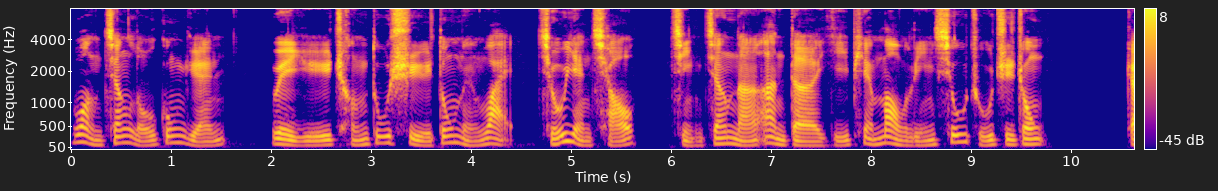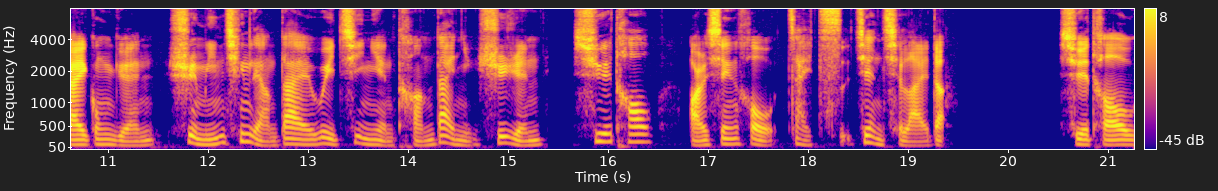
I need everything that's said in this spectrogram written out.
望江楼公园，位于成都市东门外九眼桥锦江南岸的一片茂林修竹之中。该公园是明清两代为纪念唐代女诗人薛涛而先后在此建起来的。薛涛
